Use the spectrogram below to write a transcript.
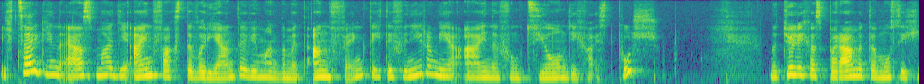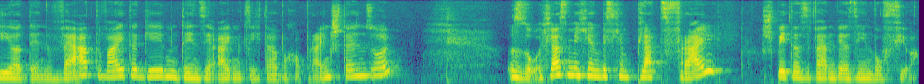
Ich zeige Ihnen erstmal die einfachste Variante, wie man damit anfängt. Ich definiere mir eine Funktion, die heißt Push. Natürlich als Parameter muss ich hier den Wert weitergeben, den sie eigentlich da überhaupt reinstellen soll. So, ich lasse mich hier ein bisschen Platz frei. Später werden wir sehen, wofür.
